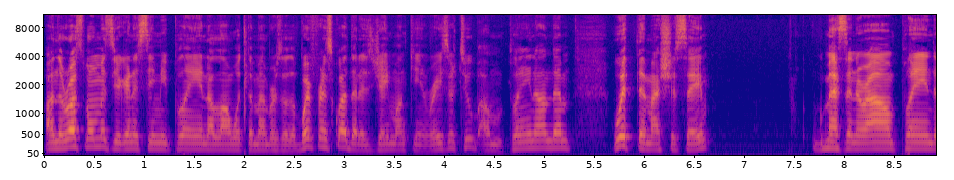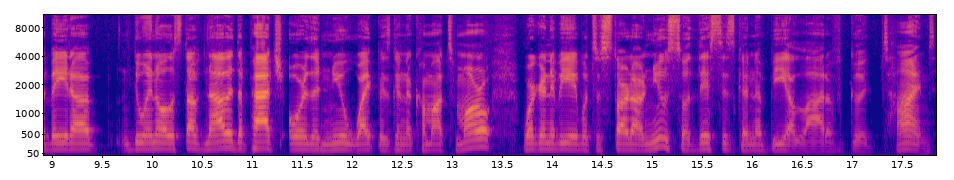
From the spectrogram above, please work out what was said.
on the Rust moments, you're gonna see me playing along with the members of the Boyfriend Squad. That is J Monkey and RazorTube. I'm playing on them with them, I should say. Messing around, playing the beta, doing all the stuff. Now that the patch or the new wipe is gonna come out tomorrow, we're gonna be able to start our new. So this is gonna be a lot of good times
